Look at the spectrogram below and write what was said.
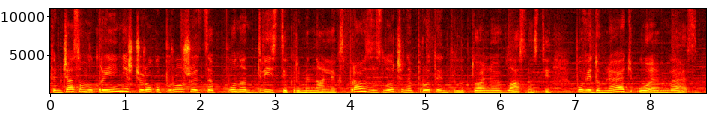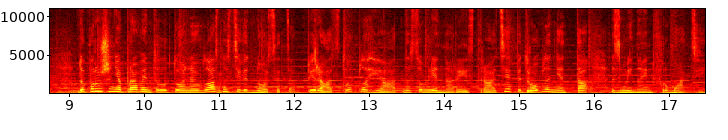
Тим часом в Україні щороку порушується понад 200 кримінальних справ за злочини проти інтелектуальної власності, повідомляють у МВС. До порушення права інтелектуальної власності відносяться піратство, плагіат, несумлінна реєстрація, підроблення та зміна інформації.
